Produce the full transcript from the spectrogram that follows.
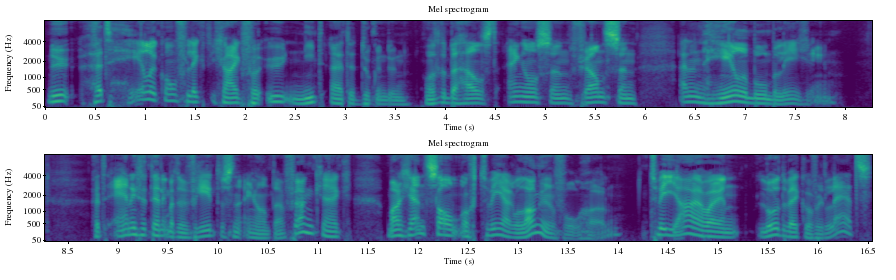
Nu, het hele conflict ga ik voor u niet uit de doeken doen, want het behelst Engelsen, Fransen en een heleboel belegeringen. Het eindigt uiteindelijk met een vrede tussen Engeland en Frankrijk, maar Gent zal nog twee jaar langer volhouden. Twee jaar waarin Lodewijk overlijdt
